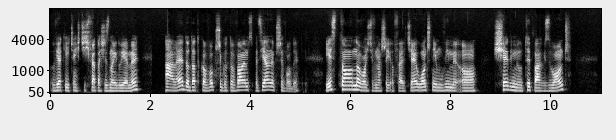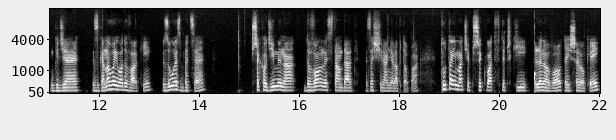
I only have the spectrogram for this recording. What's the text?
w jakiej części świata się znajdujemy, ale dodatkowo przygotowałem specjalne przewody. Jest to nowość w naszej ofercie. Łącznie mówimy o siedmiu typach złącz, gdzie z ganowej ładowarki z USB-C przechodzimy na dowolny standard zasilania laptopa. Tutaj macie przykład wtyczki Lenovo, tej szerokiej,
